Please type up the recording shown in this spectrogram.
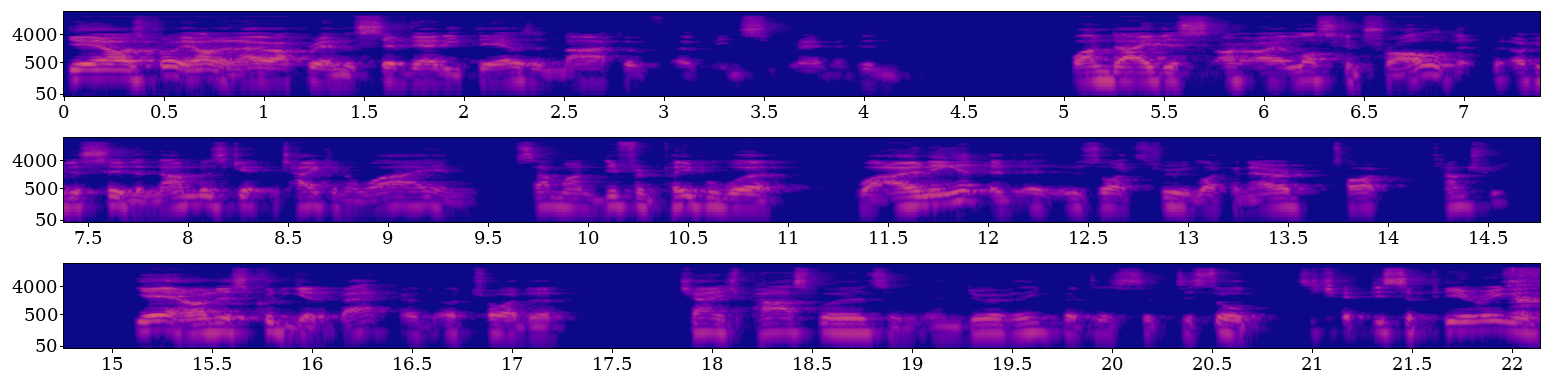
yeah, I was probably, I don't know, up around the 70, 80,000 mark of, of Instagram. And then one day just, I, I lost control of it. I could just see the numbers getting taken away and someone, different people were, were owning it. it. It was like through like an Arab type country. Yeah, I just couldn't get it back. I, I tried to change passwords and, and, do everything, but just just all kept disappearing. And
